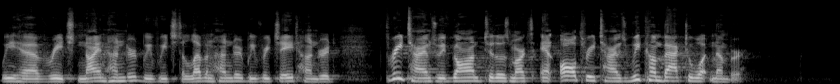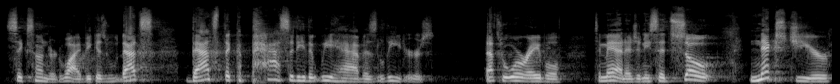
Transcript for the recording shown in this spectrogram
we have reached 900, we've reached 1,100, we've reached 800. Three times we've gone to those marks, and all three times we come back to what number? 600. Why? Because that's, that's the capacity that we have as leaders. That's what we're able to manage. And he said, So next year,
